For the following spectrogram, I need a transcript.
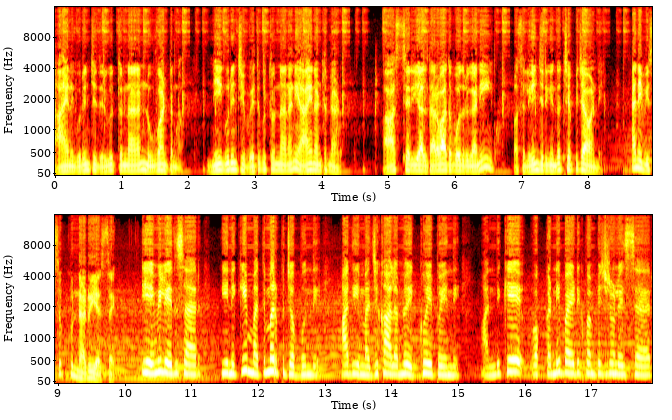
ఆయన గురించి తిరుగుతున్నానని నువ్వంటున్నావు. నీ గురించి వెతుకుతున్నానని ఆయన అంటున్నాడు. ఆశ్చర్యాల తర్వాత పోదురు గాని అసలు ఏం జరిగిందో చెప్పిచావండి అని విసుక్కున్నాడు ఎస్ఐ. ఏమీ లేదు సార్. ఈయనకి మతిమరుపు జబ్బుంది. అది ఈ మధ్య కాలంలో ఎక్కువైపోయింది. అందుకే ఒక్కడిని బయటికి పంపించడం లేదు సార్.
